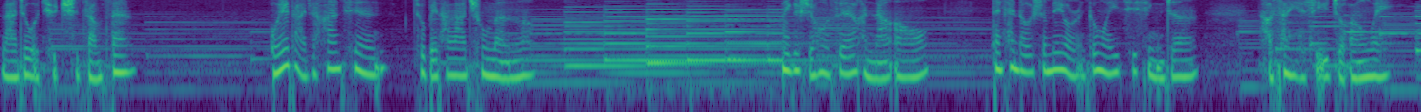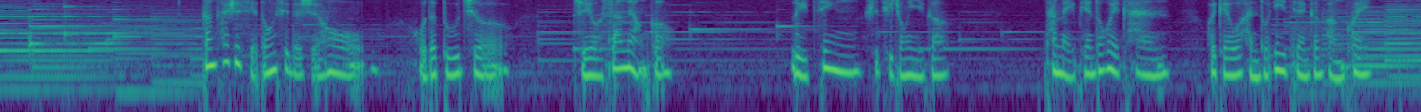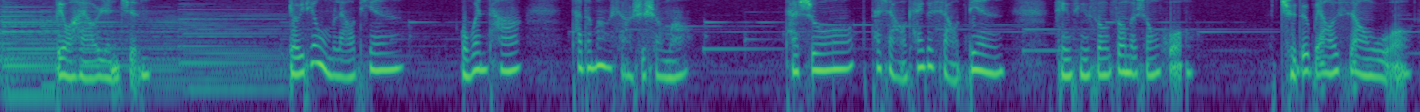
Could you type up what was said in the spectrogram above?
拉着我去吃早饭。我也打着哈欠。就被他拉出门了。那个时候虽然很难熬，但看到身边有人跟我一起醒着，好像也是一种安慰。刚开始写东西的时候，我的读者只有三两个，李静是其中一个，他每篇都会看，会给我很多意见跟反馈，比我还要认真。有一天我们聊天，我问他。他的梦想是什么？他说他想要开个小店，轻轻松松的生活，绝对不要像我，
